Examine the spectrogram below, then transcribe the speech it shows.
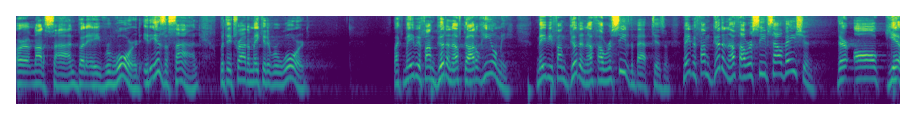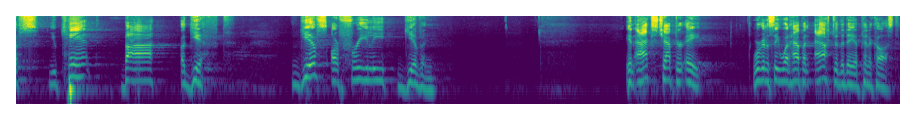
or not a sign, but a reward. It is a sign, but they try to make it a reward. Like maybe if I'm good enough, God will heal me. Maybe if I'm good enough, I'll receive the baptism. Maybe if I'm good enough, I'll receive salvation. They're all gifts. You can't buy a gift. Gifts are freely given. In Acts chapter 8, we're going to see what happened after the day of Pentecost.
